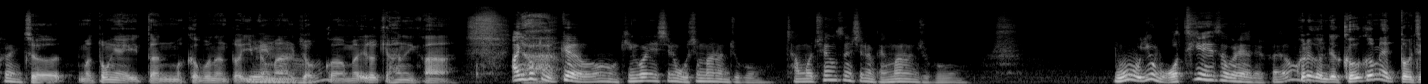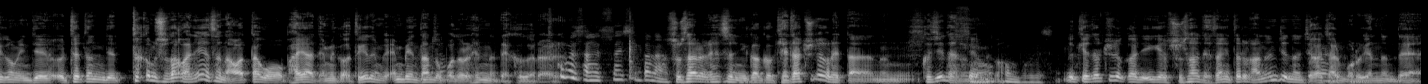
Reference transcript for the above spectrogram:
그러니까. 저뭐 동해에 있던 뭐 그분은 또 200만 원을 원. 줬고 뭐 이렇게 하니까 아니 이것도 웃겨요. 김건희 씨는 50만 원 주고 장모 최영순 씨는 100만 원 주고. 뭐 이걸 뭐 어떻게 해석을 해야 될까요? 그리고 이제 그 금액도 지금 이제 어쨌든 이제 특검 수사 과정에서 나왔다고 봐야 됩니까? 어떻게 됩니까? MBN 단독 그렇죠. 보도를 했는데 그거를 특검에서 당연히 수사했으니까 나. 수사를 했으니까 그 계좌 추적을 했다는 것이 되는 글쎄요. 겁니까? 그건 모르겠습니다. 근데 계좌 추적까지 이게 수사 대상이 들어가는지는 제가 잘 그러니까요. 모르겠는데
